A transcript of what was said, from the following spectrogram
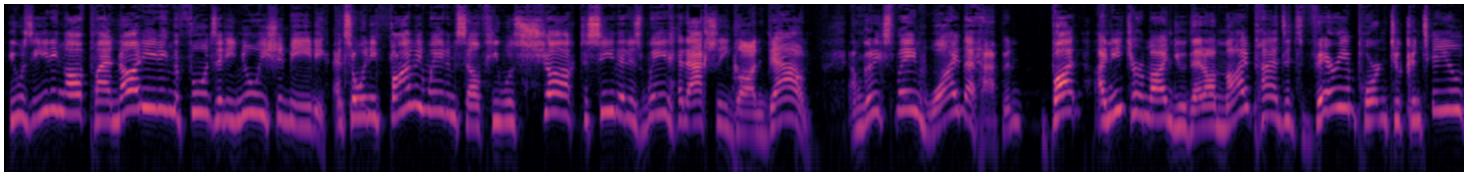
He was eating off plan, not eating the foods that he knew he should be eating. And so when he finally weighed himself, he was shocked to see that his weight had actually gone down. I'm going to explain why that happened, but I need to remind you that on my plans, it's very important to continue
